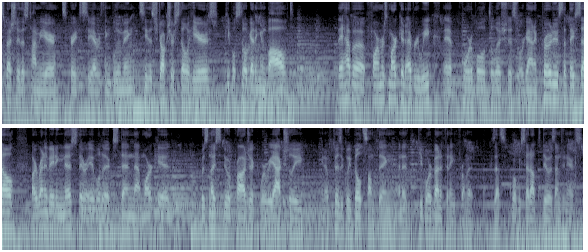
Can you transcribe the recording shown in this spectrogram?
especially this time of year. It's great to see everything blooming. See the structure still here, people still getting involved. They have a farmer's market every week. They have affordable, delicious organic produce that they sell. By renovating this, they were able to extend that market. It was nice to do a project where we actually, you know, physically built something and it, people are benefiting from it because that's what we set out to do as engineers.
